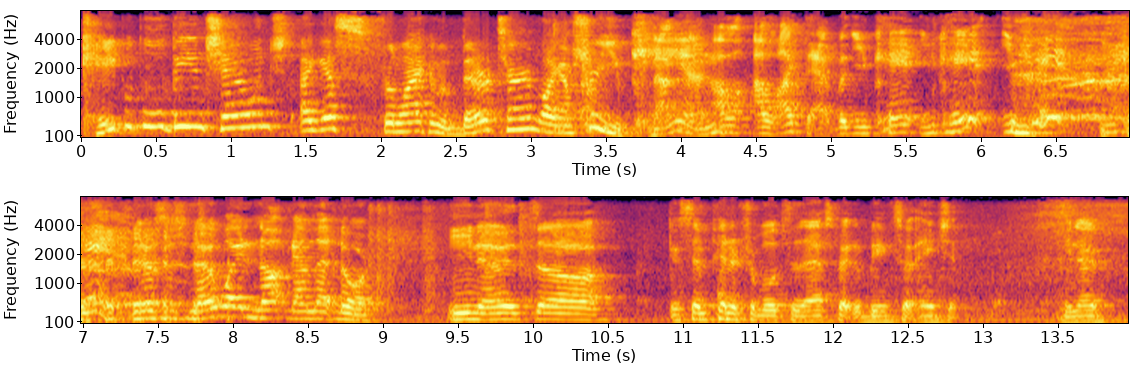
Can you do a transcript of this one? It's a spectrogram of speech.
capable of being challenged. I guess for lack of a better term, like I'm sure you can. I, I, I like that, but you can't. You can't. You can't. You can't. There's just no way to knock down that door. You know, it's uh, it's impenetrable to the aspect of being so ancient. You know,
